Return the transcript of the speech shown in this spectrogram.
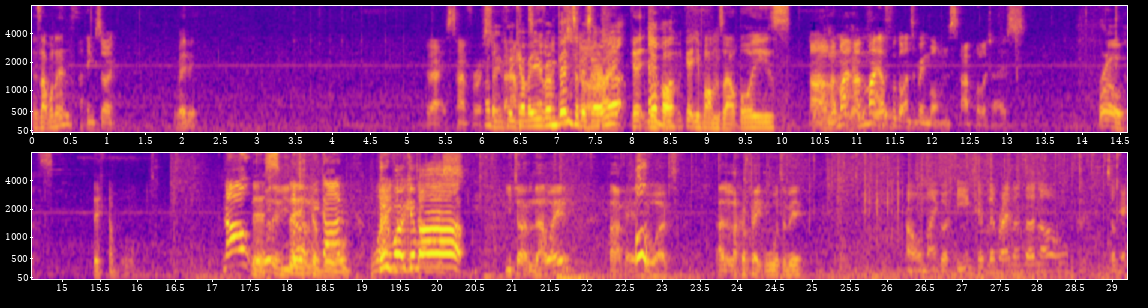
Is that what it is? I think so. Look at that. It's time for a I don't think I've even been to this area Alright, get your ever. get your bombs out, boys. Ah, I've I might, I might have forgotten to bring bombs. I apologize. Bro, Despicable. No! What have you done? Despicable. Done. Who have woke him done up? you turned him that way? Okay, it still worked. That looked like a fake wall to me. Oh my gosh, being triple left, right, center, no. It's okay.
